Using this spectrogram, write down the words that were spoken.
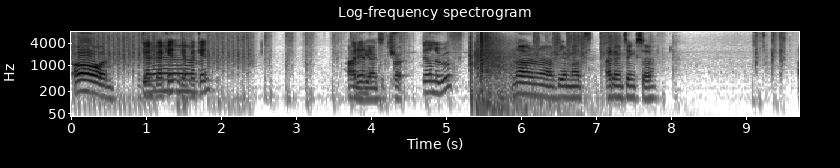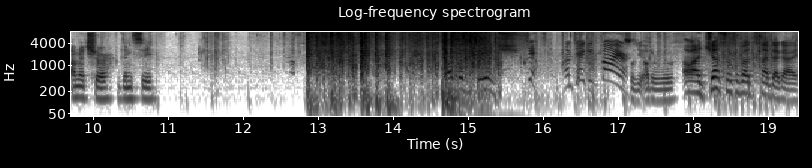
Oh, Get back in, get back in. I'm didn't- behind the truck. Still on the roof? No, no, no, they're not. I don't think so. I'm not sure. Didn't see. Oh the bitch! Shit! I'm taking fire. So the other roof. Oh I just was about to snipe that guy.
